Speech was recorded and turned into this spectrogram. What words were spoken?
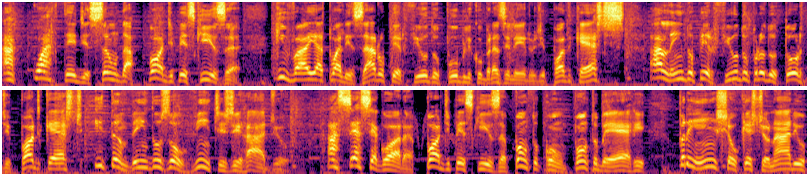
a quarta edição da Pod Pesquisa, que vai atualizar o perfil do público brasileiro de podcasts, além do perfil do produtor de podcast e também dos ouvintes de rádio. Acesse agora podpesquisa.com.br, preencha o questionário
